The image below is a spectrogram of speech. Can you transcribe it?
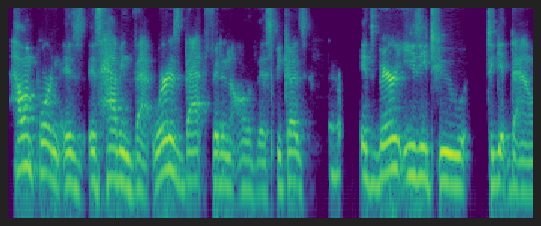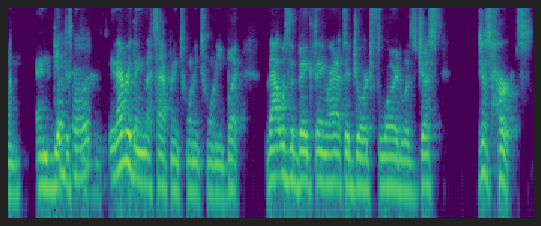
how important is is having that? Where does that fit in all of this? Because it's very easy to to get down and get mm-hmm. discouraged in everything that's happening in 2020. But that was the big thing right after George Floyd was just just hurts.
